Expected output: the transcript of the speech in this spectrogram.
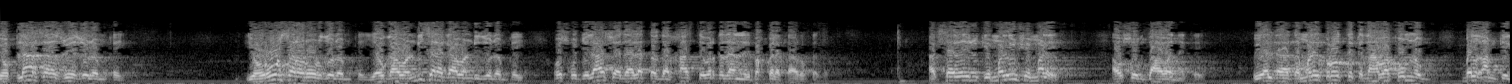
یو پلار سره زوی ظلم کوي یو ورور سره ورور ظلم کوي یو گاونډي سره گاونډي ظلم کوي اوس خو جلا شي عدالت ته درخواست یې ورکړه ځان لري په خپله کار وکړه اکثر ځایونو کې مړی وشي مړی او څوک دعوه نه کوي وي هلته راته مړی پروت دی که دعوه کوم نو بل غم کې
